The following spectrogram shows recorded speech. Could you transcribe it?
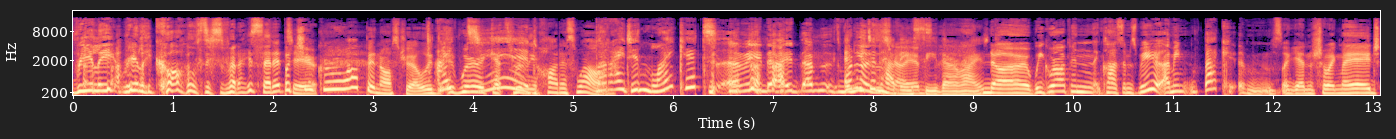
really, really cold is what I said it But to. you grew up in Australia, I where it gets really hot as well. But I didn't like it. I mean, I, I'm and you didn't have AC there, right? No, we grew up in classrooms. We, I mean, back again, showing my age,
